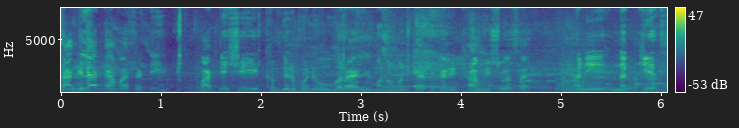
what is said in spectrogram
चांगल्या कामासाठी पाठीशी खंबीरपणे उभं राहील हे मनोमन त्या ठिकाणी ठाम विश्वास आहे. आणि नक्कीच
